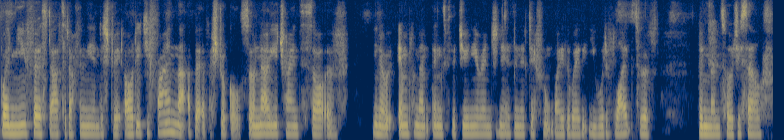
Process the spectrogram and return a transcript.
when you first started off in the industry, or did you find that a bit of a struggle? So now you're trying to sort of you know, implement things for the junior engineers in a different way, the way that you would have liked to have been mentored yourself?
